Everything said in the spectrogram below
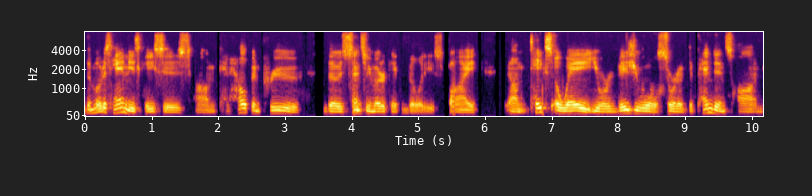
the Motus hand in these cases um, can help improve those sensory motor capabilities by um, takes away your visual sort of dependence on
